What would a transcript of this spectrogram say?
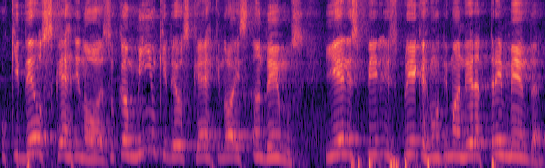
o que Deus quer de nós, o caminho que Deus quer que nós andemos. E ele explica, irmão, de maneira tremenda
